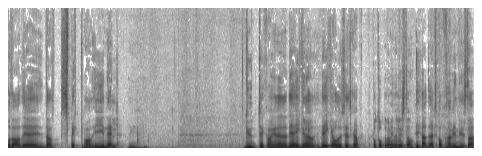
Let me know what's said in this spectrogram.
Og da, det, da spekker man i Nell. Goodtech, kan man nevne. Det er ikke, Ja. det er ikke oljeselskap. På toppen av vinnerlista. Ja, Det er toppen av vinnerlista.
